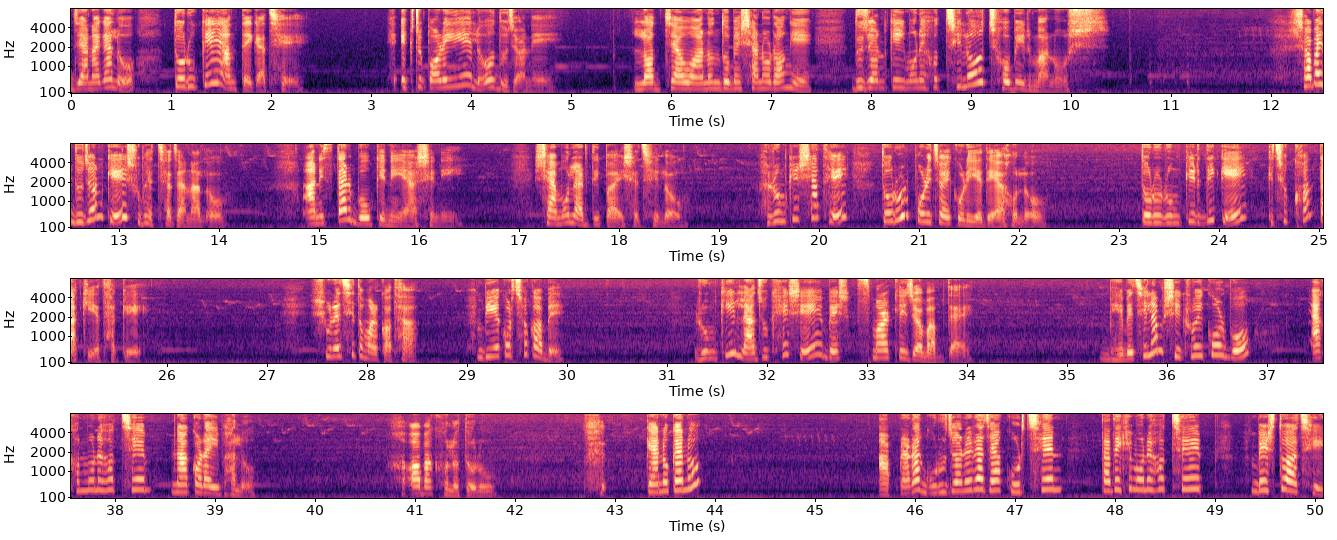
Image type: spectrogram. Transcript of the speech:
জানা গেল, তরুকে আনতে গেছে। একটু পরেই এলো দুজনে। লজ্জা ও আনন্দ মেশানো রঙে দুজনকেই মনে হচ্ছিল ছবির মানুষ। সবাই দুজনকে শুভেচ্ছা জানালো। আনিস তার বউকে নিয়ে আসেনি। শ্যামল আর দীপা এসেছিল। রুমকির সাথে তরুর পরিচয় করিয়ে দেয়া হলো। তরু রুমকির দিকে কিছুক্ষণ তাকিয়ে থাকে। শুনেছি তোমার কথা। বিয়ে করছ কবে? রুমকি লাজুক হেসে বেশ স্মার্টলি জবাব দেয়। ভেবেছিলাম শীঘ্রই করব। এখন মনে হচ্ছে না করাই ভালো। অবাক হলো তরু। কেন কেন? আপনারা গুরুজনেরা যা করছেন, তা দেখে মনে হচ্ছে বেশ তো আছি।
